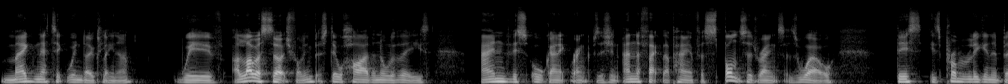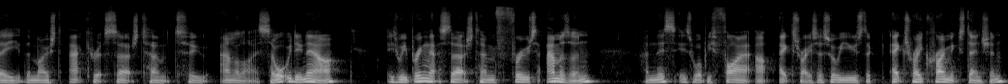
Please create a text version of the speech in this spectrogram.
magnetic window cleaner with a lower search volume, but still higher than all of these, and this organic rank position, and the fact they're paying for sponsored ranks as well, this is probably going to be the most accurate search term to analyze. So what we do now is we bring that search term through to Amazon, and this is where we fire up X-Ray. So, so we use the X-Ray Chrome extension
